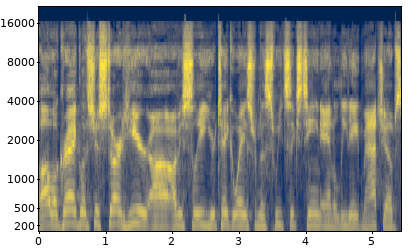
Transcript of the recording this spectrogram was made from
Uh, well, Greg, let's just start here. Uh, obviously, your takeaways from the Sweet 16 and Elite Eight matchups.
